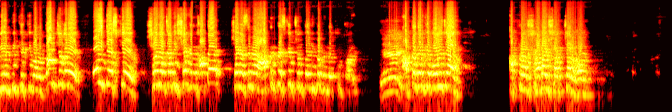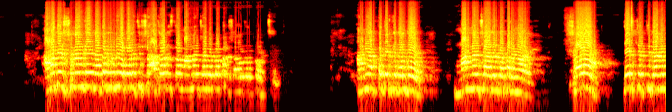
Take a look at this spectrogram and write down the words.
বিএনপি কে কীভাবে ধ্বংস করে এই দেশকে স্বৈরাচারী শেখের হাতে শেখ হাসিনার হাতের প্রেসক্রিপশন তৈরি করবে নতুন করে। আপনাদেরকে বলে যাই আপনারা সবাই সচ্চার হন। আমাদের সোনারগাঁয়ের নেতা কর্মীরা বলেছে আজহার ইসলাম মান্নান সাহেবের ব্যাপারে ষড়যন্ত্র হচ্ছে। আমি আপনাদেরকে বলব, মান্নান সাহেবের ব্যাপারে নয়। স্বয়ং দেশ নেত্রী বেগম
